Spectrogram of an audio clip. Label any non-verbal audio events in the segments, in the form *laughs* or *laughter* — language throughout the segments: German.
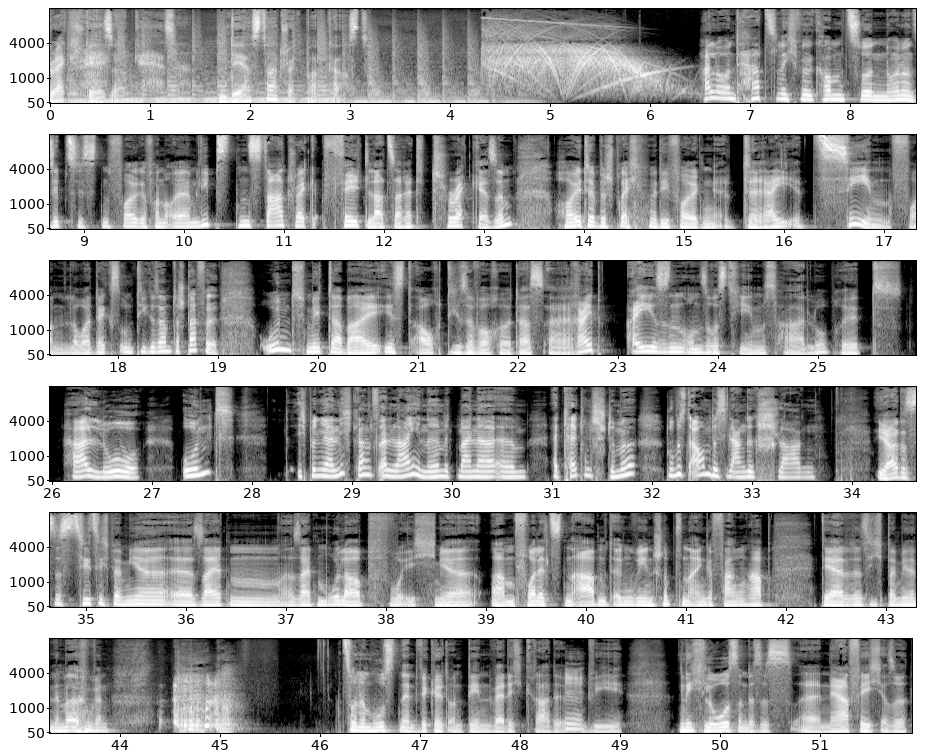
Trackgasm, der Star Trek Podcast. Hallo und herzlich willkommen zur 79. Folge von eurem liebsten Star Trek Feldlazarett Trackgasm. Heute besprechen wir die Folgen 3.10 von Lower Decks und die gesamte Staffel. Und mit dabei ist auch diese Woche das Reibeisen unseres Teams. Hallo Brit. Hallo. Und ich bin ja nicht ganz alleine mit meiner ähm, Erkältungsstimme. Du bist auch ein bisschen angeschlagen. Ja, das, das zieht sich bei mir äh, seit dem seit dem Urlaub, wo ich mir am vorletzten Abend irgendwie einen Schnupfen eingefangen habe, der sich bei mir dann immer *laughs* irgendwann zu einem Husten entwickelt und den werde ich gerade mhm. irgendwie nicht los und das ist äh, nervig. Also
